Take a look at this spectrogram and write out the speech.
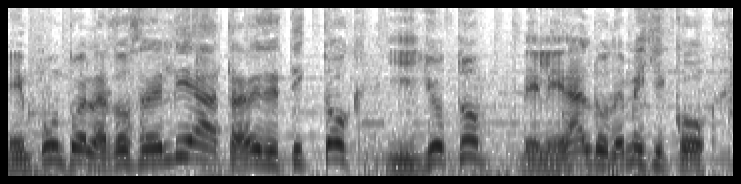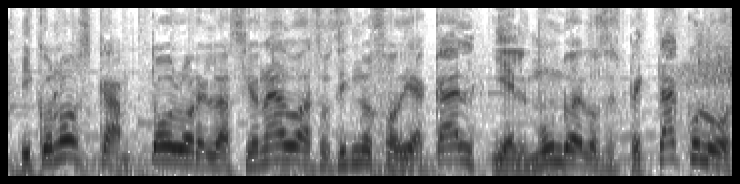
en punto de las 12 del día a través de TikTok y YouTube del Heraldo de México y conozca todo lo relacionado a su signo zodiacal y el mundo de los espectáculos.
